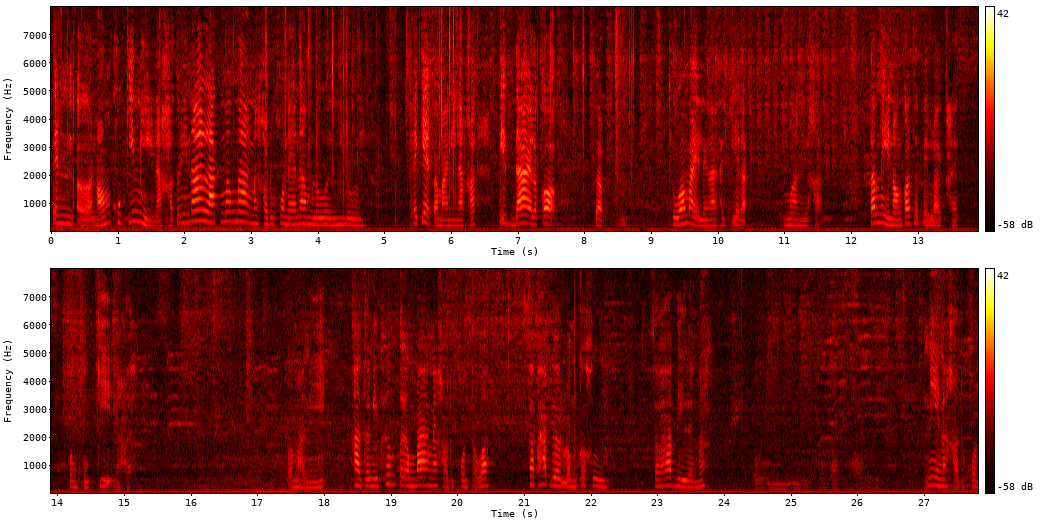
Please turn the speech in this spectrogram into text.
เป็นเอ่อน้องคุกกี้หมีนะคะ ตัวนี้น่ารักมากๆนะคะ ทุกคนแนะนำเลยนี่เลยแพ็กเกจประมาณนี้นะคะ ปิดได้แล้วก็แบบถือว่าใหม่เลยนะแพ็กเกจอะประมาณนี้ค่ะตำหนิน้องก็จะเป็นรอยแครกตรงคุกกี้นะคะ ประมาณนี้ อาจจะมีเพิ่มเติมบ้างนะคะทุกคนแต่ว่าสภาพโดยรวมก็คือ สภาพดีเลยนะ นี่นะคะทุกคน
